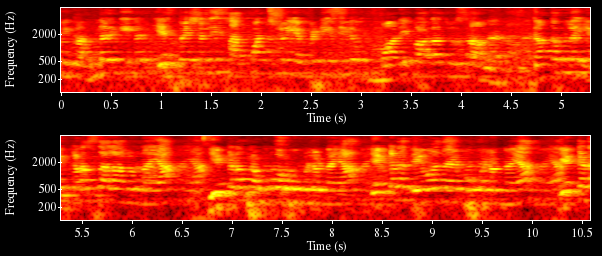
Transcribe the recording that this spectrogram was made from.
మీకు అందరికీ ఎస్పెషల్లీ సర్పంచ్లు ఎంపీటీసీలు మరీ బాగా చూస్తా ఉన్నారు. గతంలో ఎక్కడ స్థలాలు ఉన్నాయా? ఎక్కడ ప్రభుత్వ భూములు ఉన్నాయా? ఎక్కడ దేవాదాయ భూములు ఉన్నాయా? ఎక్కడ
